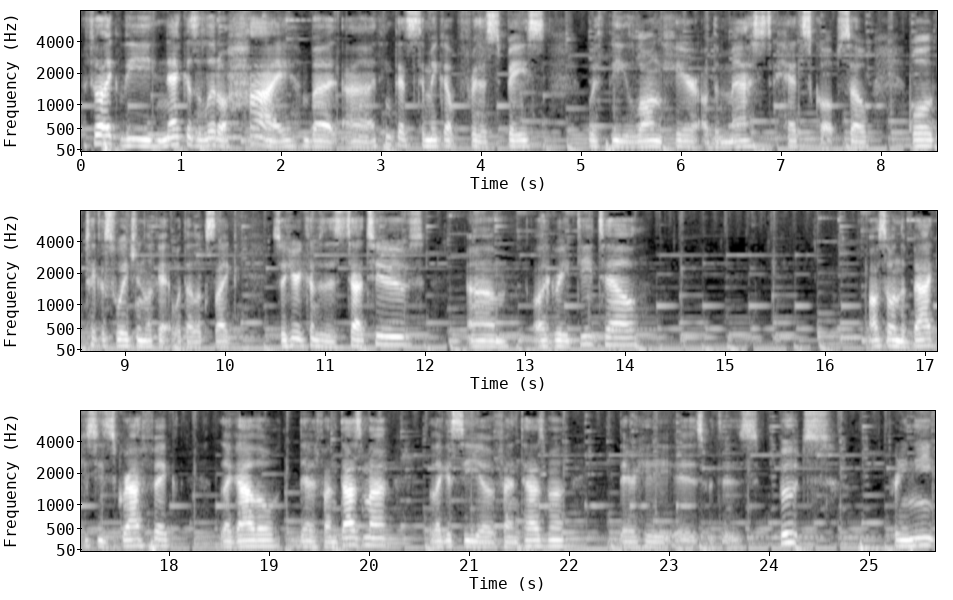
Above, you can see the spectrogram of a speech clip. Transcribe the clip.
I feel like the neck is a little high, but uh, I think that's to make up for the space with the long hair of the masked head sculpt. So we'll take a switch and look at what that looks like. So here he comes with his tattoos, um, a lot of great detail. Also on the back, you see this graphic, Legado del Fantasma, Legacy of Phantasma. There he is with his boots. Pretty neat.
